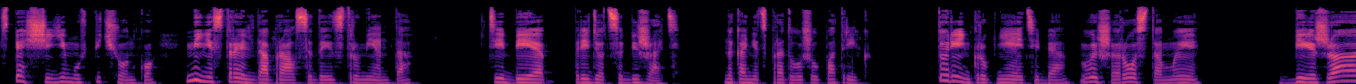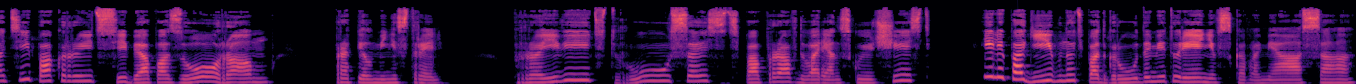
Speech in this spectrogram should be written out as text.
Спящий ему в печенку, министрель добрался до инструмента. «Тебе придется бежать», — наконец продолжил Патрик. «Турень крупнее тебя, выше ростом и...» «Бежать и покрыть себя позором», — пропел Министрель. «Проявить трусость, поправ дворянскую честь, или погибнуть под грудами туреневского мяса».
